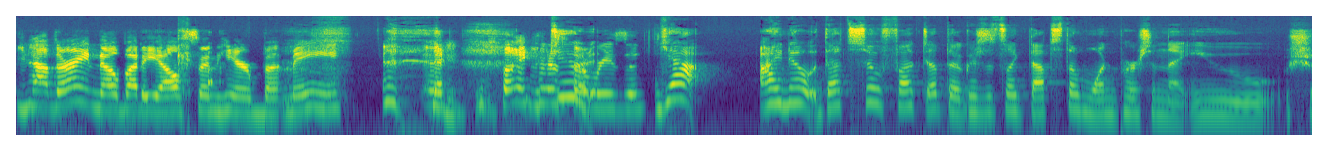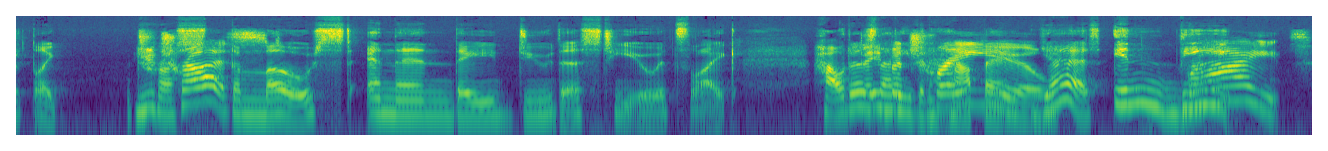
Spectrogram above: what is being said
yeah there ain't nobody else in here but me like there's no reason yeah, I know. That's so fucked up though, because it's like that's the one person that you should like trust, trust. the most, and then they do this to you. It's like, how does They that even happen? you. Yes, in the right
